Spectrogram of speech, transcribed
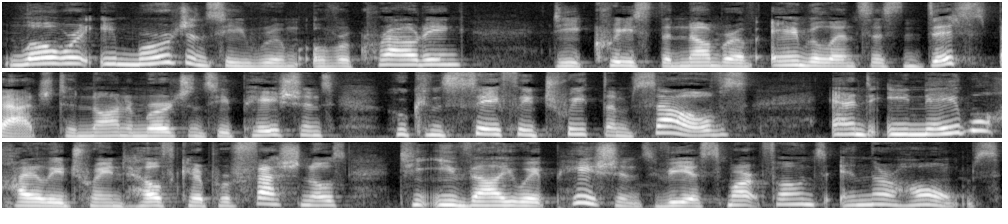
lower emergency room overcrowding, decrease the number of ambulances dispatched to non emergency patients who can safely treat themselves, and enable highly trained healthcare professionals to evaluate patients via smartphones in their homes.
